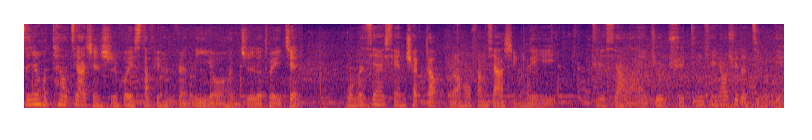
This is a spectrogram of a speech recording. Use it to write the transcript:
这间 hotel 价钱实惠，staff 也很 friendly 哟，很值得推荐。我们现在先 check out，然后放下行李，接下来就去今天要去的景点。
